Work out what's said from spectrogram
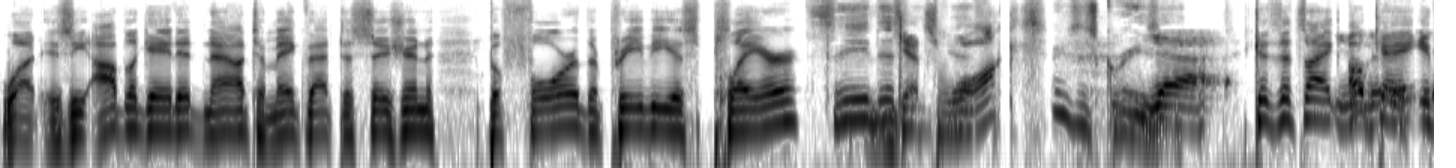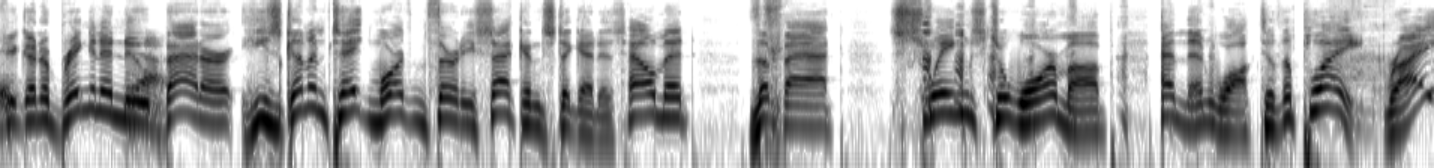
What is he obligated now to make that decision before the previous player See, this gets is just- walked? This is crazy. yeah. Because it's like, You know, okay, it- if it- you're going to bring in a new Yeah. batter, he's going to take more than 30 seconds to get his helmet, the bat, swings to warm up, and then walk to the plate, right?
